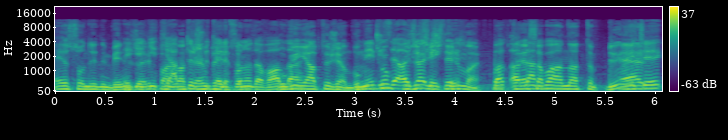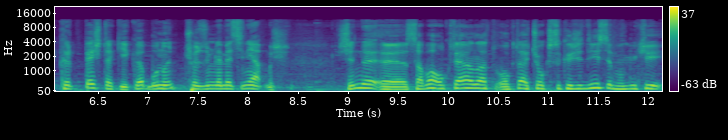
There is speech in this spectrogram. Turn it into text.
En son dedim benim Ege git yaptır şu telefonu da vallahi. Bugün yaptıracağım. Bugün Ne çok bize güzel çektir. işlerim var. Bak Oktay'a adam sabah anlattım. Dün Eğer gece 45 dakika bunun çözümlemesini yapmış. Şimdi e, sabah Oktay anlat. Oktay çok sıkıcı değilse bugünkü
